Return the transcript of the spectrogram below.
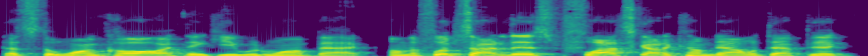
That's the one call i think he would want back. On the flip side of this flott's got to come down with that pick.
